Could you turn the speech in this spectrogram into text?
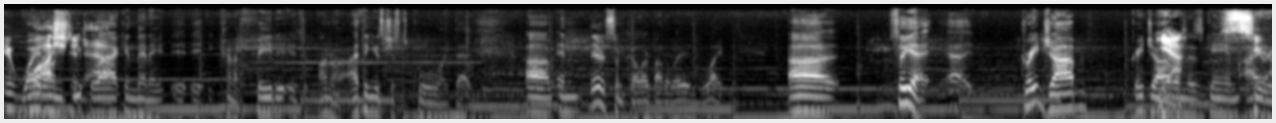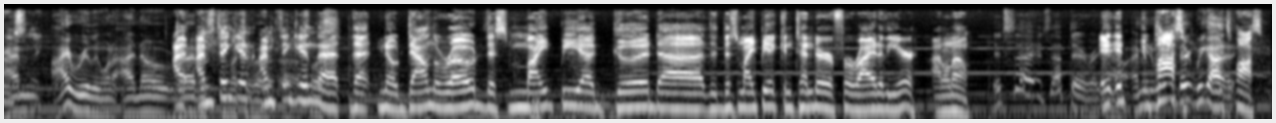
It white on washed deep it black, and then it, it, it kind of faded. It, I don't know. I think it's just cool like that. Um, and there's some color, by the way, in the light. Uh, so yeah, uh, great job, great job Yeah, in this game. seriously. I, I'm, I really want to. I know. I, Rev I'm is too much thinking. of a- I'm thinking puss. that that you know down the road this might be a good. Uh, this might be a contender for Riot of the Year. I don't know. it's uh, it's up there right It, now. it, I mean, we, possible. we got it's it. possible.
